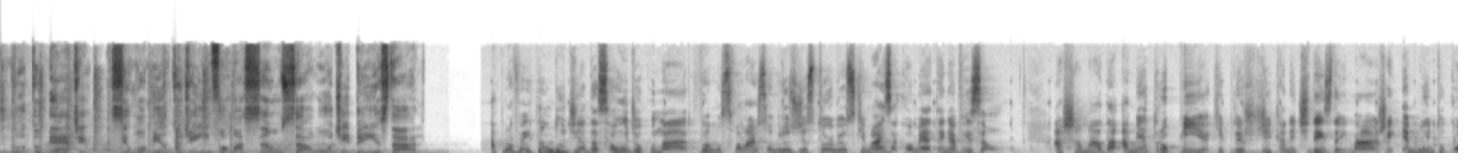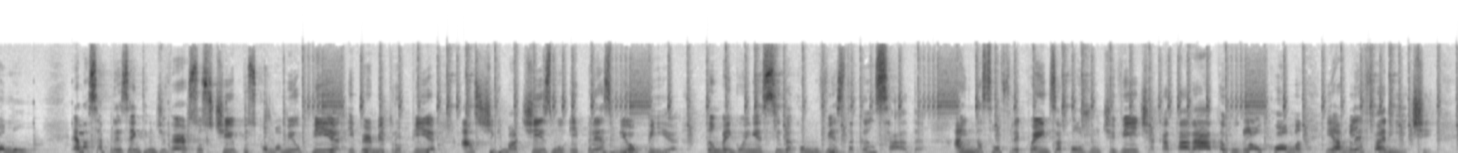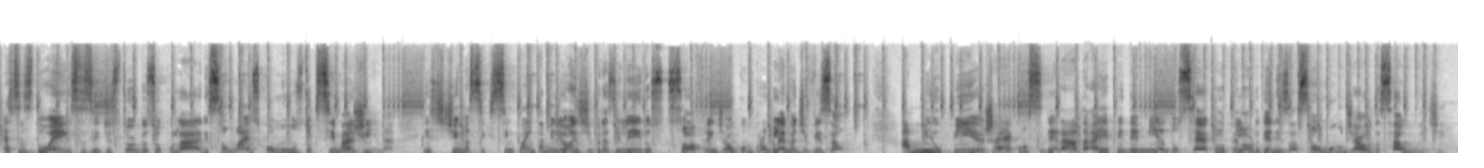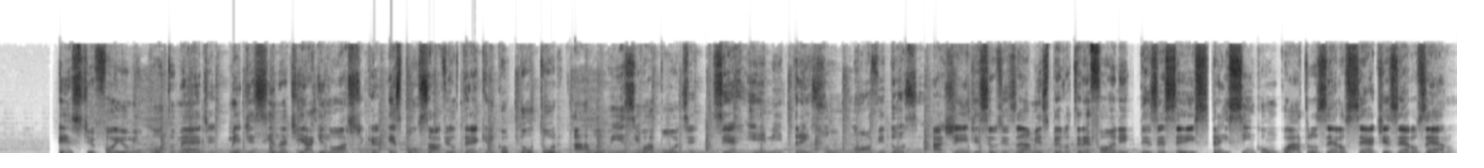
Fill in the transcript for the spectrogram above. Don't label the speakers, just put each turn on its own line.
Minuto Med, seu momento de informação, saúde e bem-estar.
Aproveitando o Dia da Saúde Ocular, vamos falar sobre os distúrbios que mais acometem a visão. A chamada ametropia, que prejudica a nitidez da imagem, é muito comum. Ela se apresenta em diversos tipos, como a miopia, hipermetropia, astigmatismo e presbiopia, também conhecida como vista cansada. Ainda são frequentes a conjuntivite, a catarata, o glaucoma e a blefarite. Essas doenças e distúrbios oculares são mais comuns do que se imagina. Estima-se que 50 milhões de brasileiros sofrem de algum problema de visão. A miopia já é considerada a epidemia do século pela Organização Mundial da Saúde.
Este foi o Minuto Med, Medicina Diagnóstica. Responsável técnico, Dr. Aloysio Abud, CRM 31912. Agende seus exames pelo telefone 16 35140700.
